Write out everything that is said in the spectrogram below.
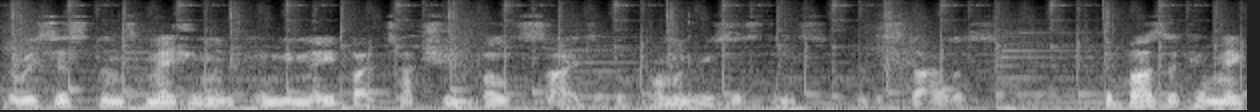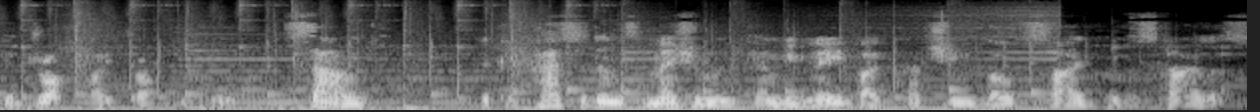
The resistance measurement can be made by touching both sides of the common resistance with a stylus. The buzzer can make a drop-by-drop -drop sound. The capacitance measurement can be made by touching both sides with a stylus.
